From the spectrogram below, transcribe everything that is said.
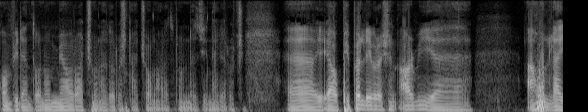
confident ሆነው የሚያወሯቸው ነገሮች ናቸው ማለት ነው እነዚህ ነገሮች። ያው People Liberation Army አሁን ላይ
